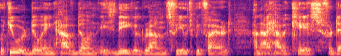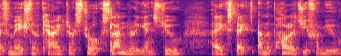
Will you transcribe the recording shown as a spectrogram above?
What you are doing, have done, is legal grounds for you to be fired, and I have a case for defamation of character stroke slander against you. I expect an apology from you.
